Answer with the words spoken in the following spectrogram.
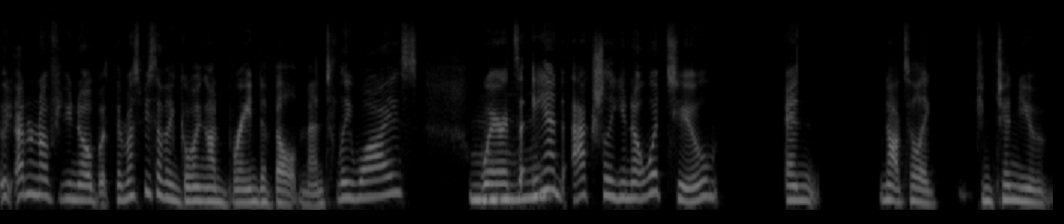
to, I don't know if you know, but there must be something going on brain developmentally wise where it's, Mhm. and actually, you know what, too? And not to like continue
